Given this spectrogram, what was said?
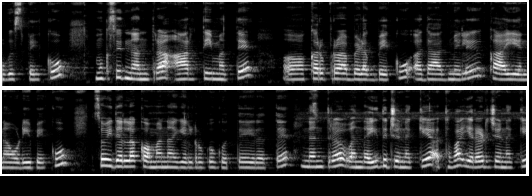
ಮುಗಿಸ್ಬೇಕು. ಮುಗಿಸಿದ ನಂತರ ಆರತಿ ಮತ್ತು ಕರ್ಪೂರ ಬೆಳಗಬೇಕು, ಅದಾದಮೇಲೆ ಕಾಯಿಯನ್ನು ಹೊಡಿಬೇಕು. ಸೊ ಇದೆಲ್ಲ ಕಾಮನ್ ಆಗಿ ಎಲ್ರಿಗೂ ಗೊತ್ತೇ ಇರುತ್ತೆ. ನಂತರ ಒಂದು ಐದು ಜನಕ್ಕೆ ಅಥವಾ ಎರಡು ಜನಕ್ಕೆ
